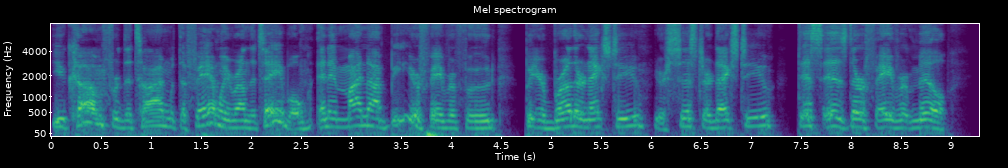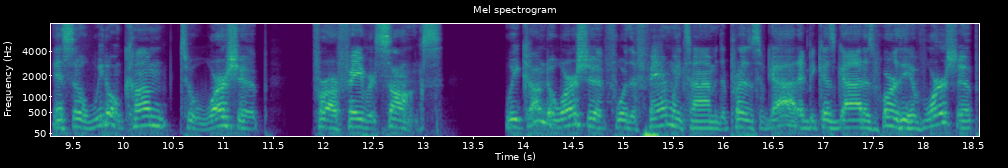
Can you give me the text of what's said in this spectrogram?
You come for the time with the family around the table, and it might not be your favorite food, but your brother next to you, your sister next to you, this is their favorite meal. And so we don't come to worship for our favorite songs. We come to worship for the family time and the presence of God, and because God is worthy of worship.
